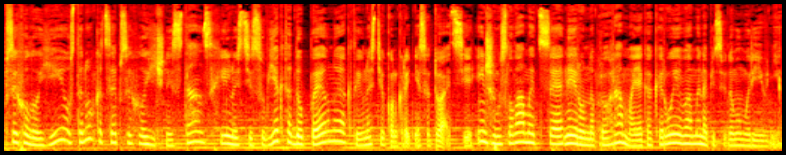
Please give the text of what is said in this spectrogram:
Психології установка це психологічний стан схильності суб'єкта до певної активності в конкретній ситуації. Іншими словами, це нейронна програма, яка керує вами на підсвідомому рівні,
